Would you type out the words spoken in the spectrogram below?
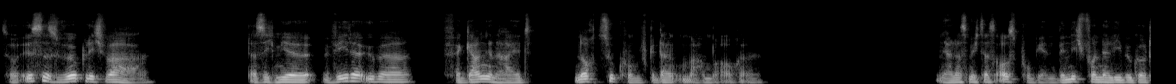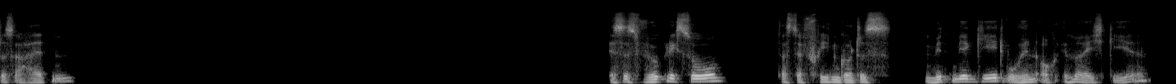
So ist es wirklich wahr, dass ich mir weder über Vergangenheit noch Zukunft Gedanken machen brauche. Ja, lass mich das ausprobieren. Bin ich von der Liebe Gottes erhalten? Ist es wirklich so, dass der Frieden Gottes mit mir geht, wohin auch immer ich gehe?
